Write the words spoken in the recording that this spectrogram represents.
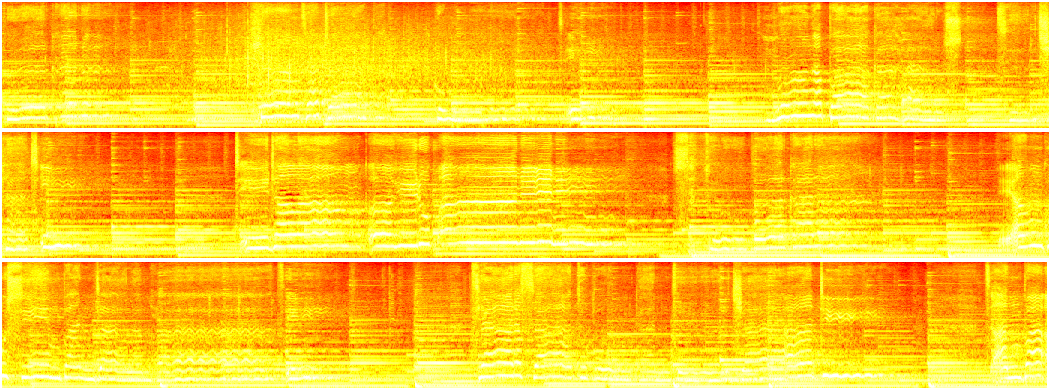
perkara yang tak dapat ku mengerti. Mengapakah yang ku simpan dalam hati. Tiada satu pun kan terjadi Tanpa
